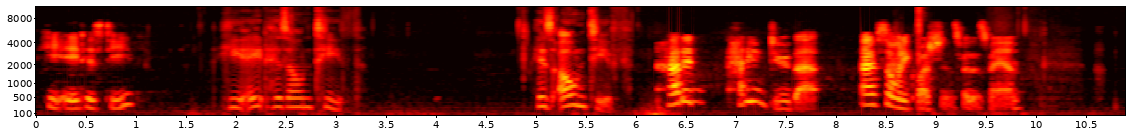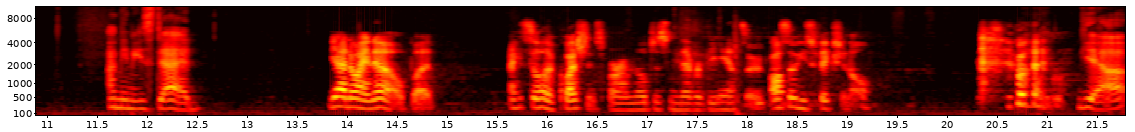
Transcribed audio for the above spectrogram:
He ate his teeth. He ate his own teeth. His own teeth. How did how do you do that? I have so many questions for this man. I mean, he's dead. Yeah, no, I know, but I still have questions for him. They'll just never be answered. Also, he's fictional. Yeah.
